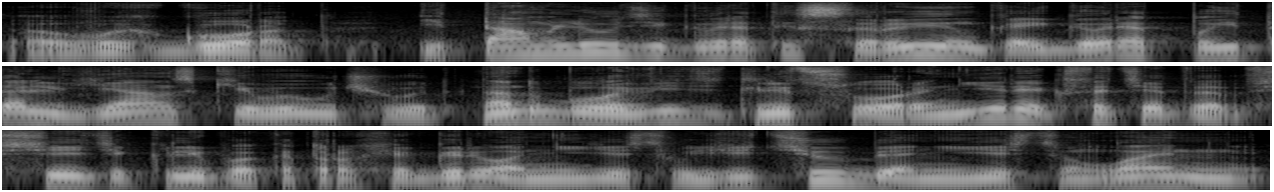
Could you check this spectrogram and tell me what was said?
э, в их город. И там люди говорят и с рынка, и говорят по-итальянски выучивают. Надо было видеть лицо Раньери. Кстати, это все эти клипы, о которых я говорил, они есть в YouTube, они есть онлайн.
